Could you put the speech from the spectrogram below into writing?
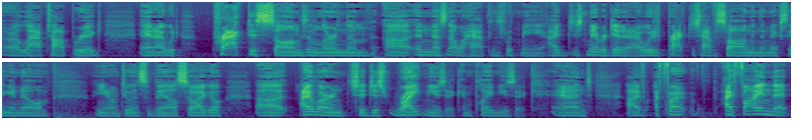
uh, laptop rig and I would practice songs and learn them. Uh, and that's not what happens with me. I just never did it. I would practice half a song and the next thing you know, I'm, you know, doing something else. So I go, uh, I learned to just write music and play music. And I've, I, fi- I find that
